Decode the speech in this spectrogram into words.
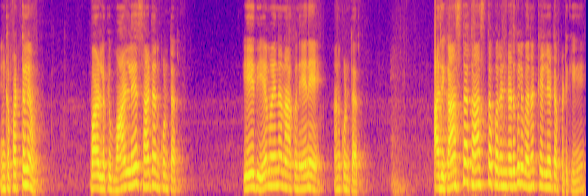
ఇంకా పట్టలేము వాళ్ళకి వాళ్ళే సాటి అనుకుంటారు. ఏది ఏమైనా నాకు నేనే అనుకుంటారు. అది కాస్త కాస్త ఒక రెండు అడుగులు వెనక్కి వెళ్ళేటప్పటికి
